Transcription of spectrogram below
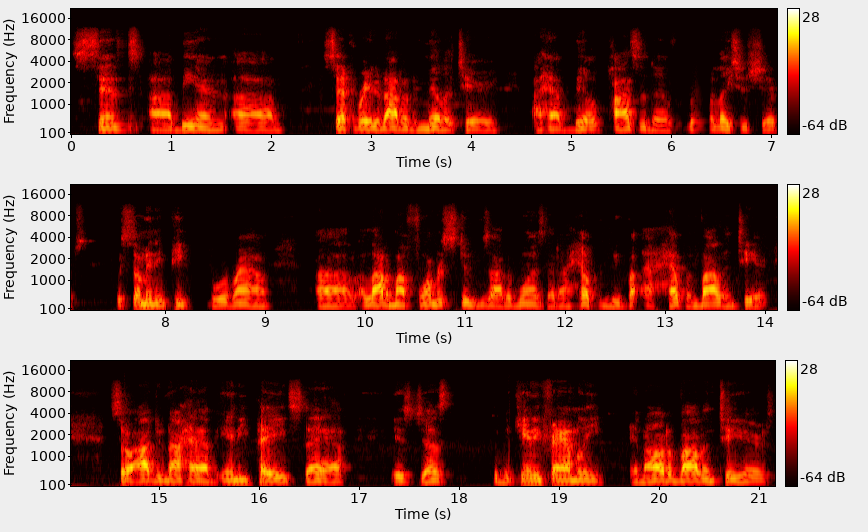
since uh, being uh, separated out of the military. I have built positive relationships with so many people around. Uh, a lot of my former students are the ones that are helping me uh, helping volunteer. So I do not have any paid staff. It's just the McKinney family and all the volunteers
